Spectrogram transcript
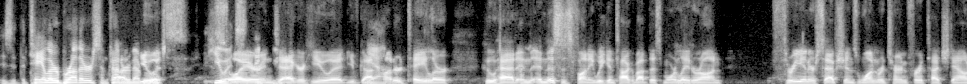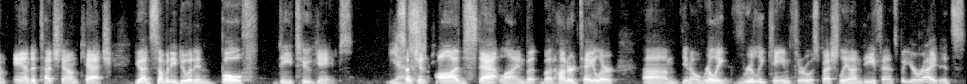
is it the Taylor brothers? I'm trying to uh, remember. Hewitt's. Which, Hewitt, Sawyer and Jagger Hewitt. You've got yeah. Hunter Taylor, who had, and and this is funny. We can talk about this more later on three interceptions, one return for a touchdown, and a touchdown catch. You had somebody do it in both D2 games. Yes. Such an odd stat line, but but Hunter Taylor, um, you know, really really came through, especially on defense. But you're right, it's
